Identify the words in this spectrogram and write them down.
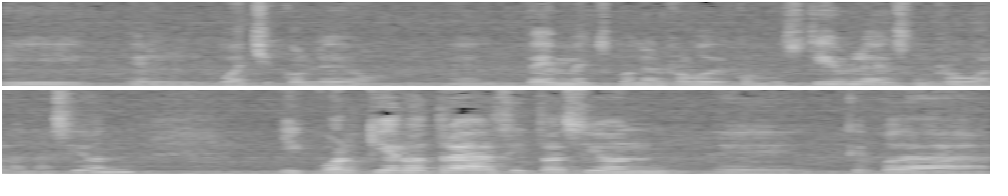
y el huachicoleo en Pemex, con el robo de combustible, es un robo a la nación y cualquier otra situación eh, que, pueda,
